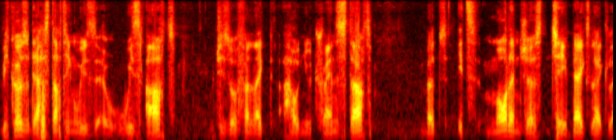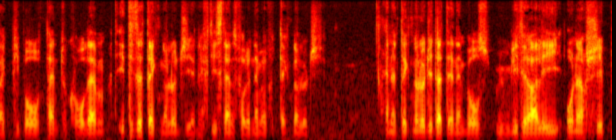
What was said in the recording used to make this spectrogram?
because they are starting with uh, with art, which is often like how new trends start. But it's more than just JPEGs, like like people tend to call them. It is a technology. and NFT stands for the name of a technology, and a technology that enables literally ownership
